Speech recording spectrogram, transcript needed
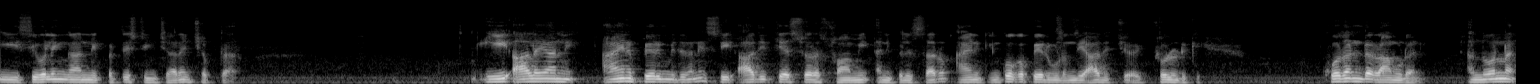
ఈ శివలింగాన్ని ప్రతిష్ఠించారని చెప్తారు. ఈ ఆలయాన్ని ఆయన పేరు మీదుగానే శ్రీ ఆదిత్యేశ్వర స్వామి అని పిలుస్తారు. ఆయనకి ఇంకొక పేరు కూడా ఉంది ఆదిత్య చోళుడికి. కోదండ రాముడు అని. అందువలన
